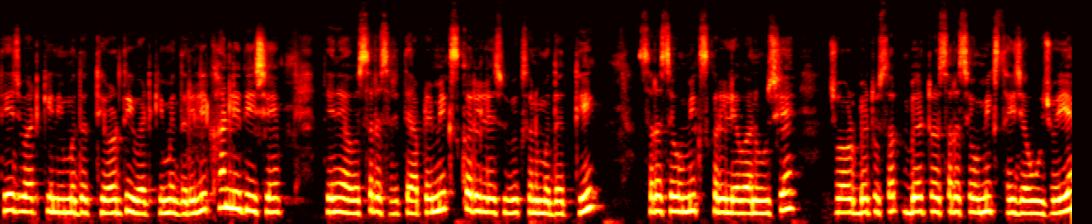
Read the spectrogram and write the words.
તે જ વાટકીની મદદથી અડધી વાટકી મેં દરેલી ખાંડ લીધી છે. તેને હવે સરસ રીતે આપણે મિક્સ કરી લઈશું. મિક્સરની મદદથી સરસ એવું મિક્સ કરી લેવાનું છે. જો બેટું બેટર સરસ એવું મિક્સ થઈ જવું જોઈએ.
